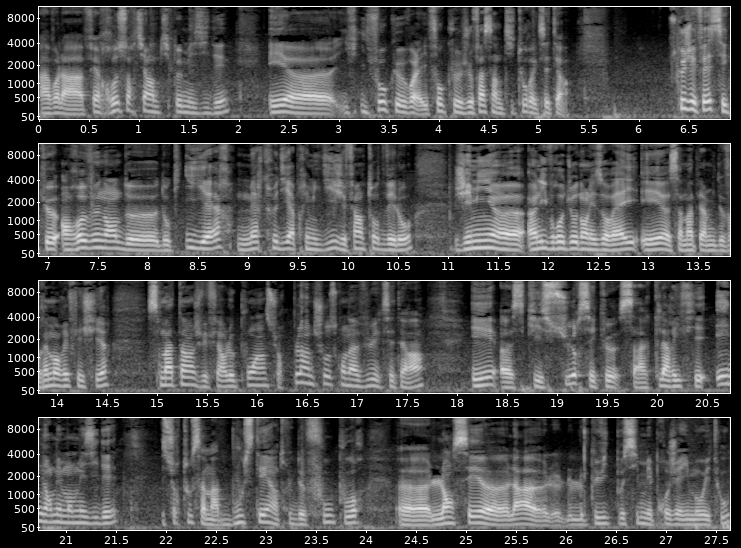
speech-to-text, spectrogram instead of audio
à, voilà, faire ressortir un petit peu mes idées. Et euh, il faut que voilà, il faut que je fasse un petit tour, etc. ce que j'ai fait, c'est que en revenant de donc hier, mercredi après-midi, j'ai fait un tour de vélo. J'ai mis euh, un livre audio dans les oreilles et euh, ça m'a permis de vraiment réfléchir. Ce matin, je vais faire le point sur plein de choses qu'on a vues, etc. Et euh, ce qui est sûr, c'est que ça a clarifié énormément mes idées. Et surtout, ça m'a boosté un truc de fou pour lancer là le, le, plus vite possible mes projets IMO et tout.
